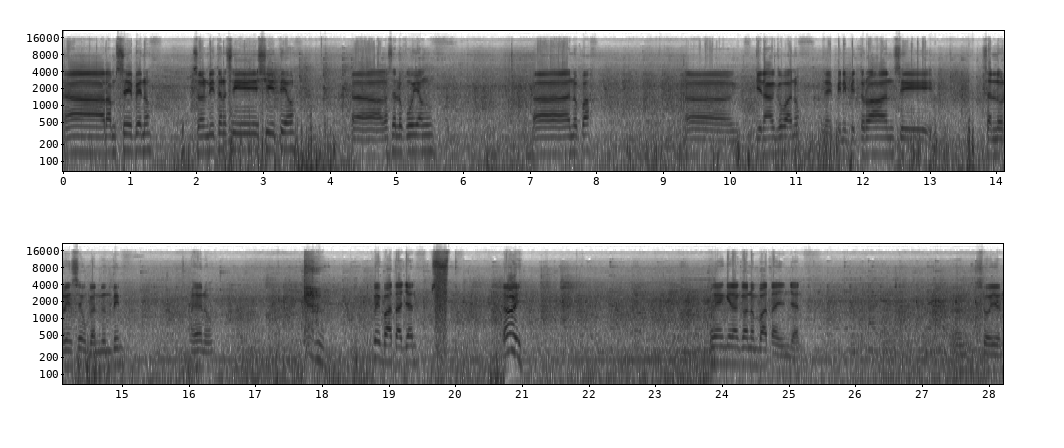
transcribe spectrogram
Ah, Ram 7 no. So nandito na si City oh. Ah, kasalukuyang ah, ano pa ah, ginagawa no? May pinipinturahan si San Lorenzo ganun din. Ayan oh. May bata dyan. Psst! Hoy! ano kaya ginagawa ng bata yun dyan? So yun.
